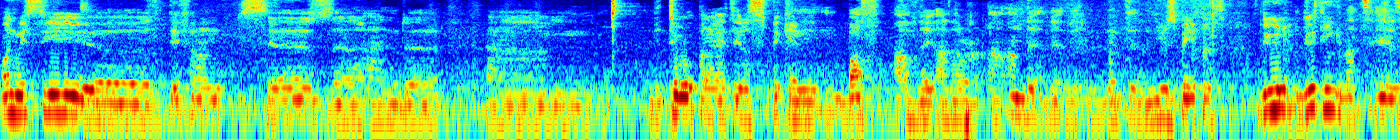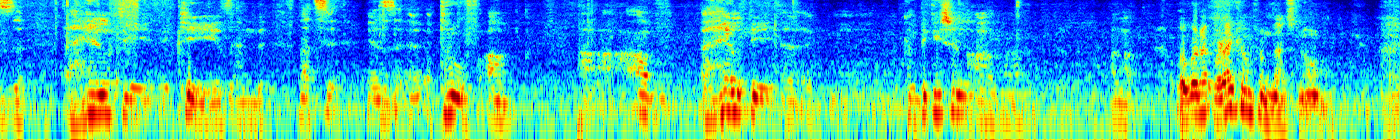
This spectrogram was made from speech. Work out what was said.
When we see uh, differences uh, and uh, um, the two operators speaking both of the other uh, on the, the, the, the newspapers, do you do you think that is a healthy case and that is a, proof of uh, of a healthy uh, competition or, uh, or not? Well, where I, where I come from, that's normal. Uh,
